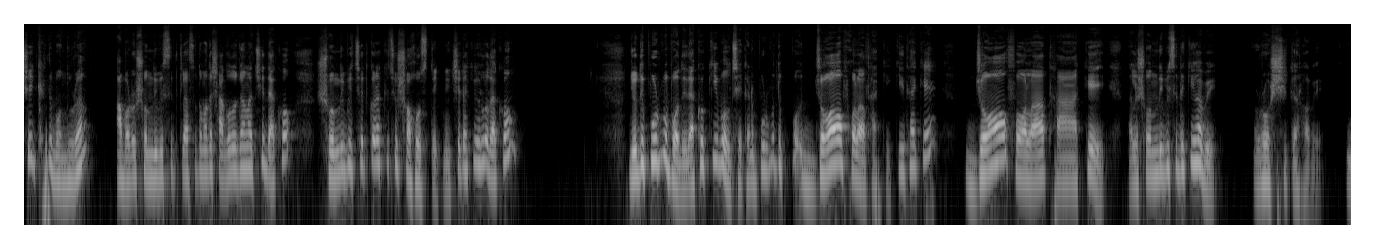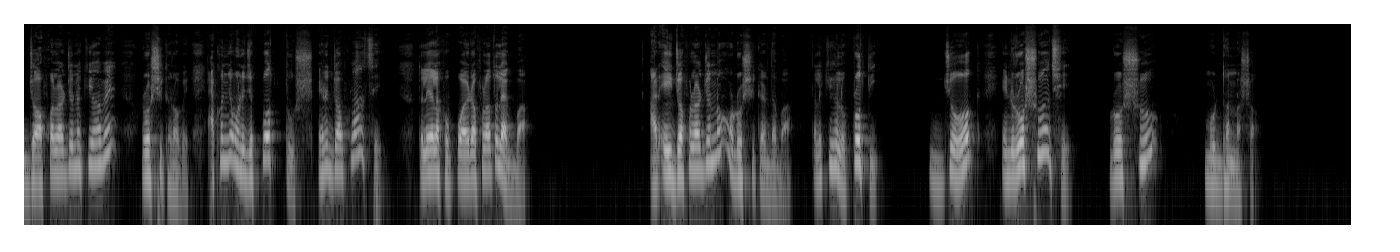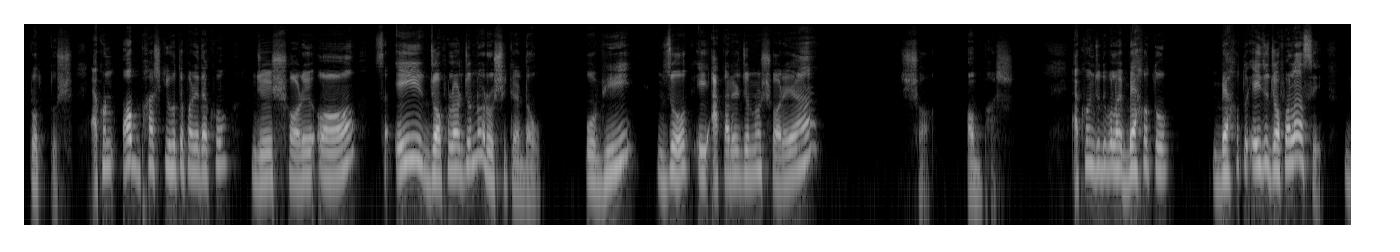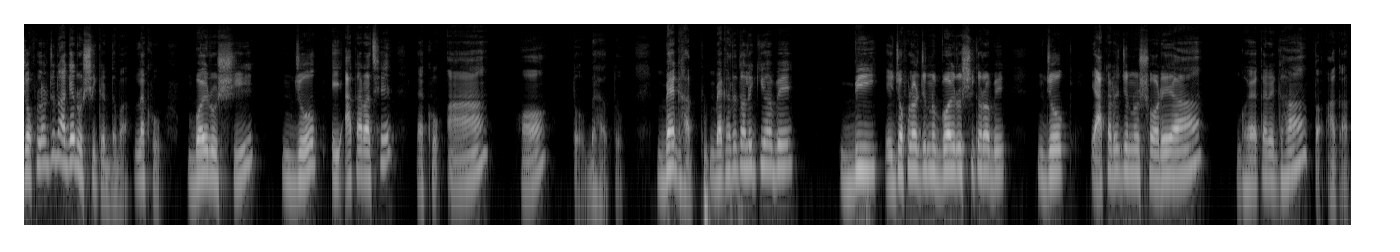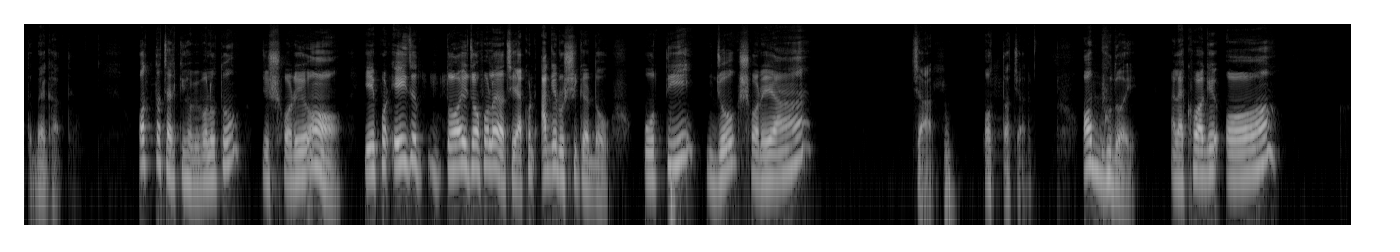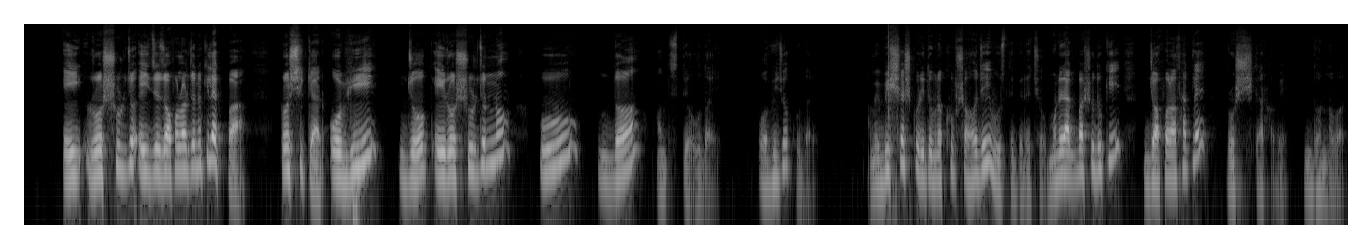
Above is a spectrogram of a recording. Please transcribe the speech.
সেই ক্ষেত্রে বন্ধুরা, আবারও সন্ধি বিচ্ছেদ ক্লাসে তোমাদের স্বাগত জানাচ্ছি। দেখো, সন্ধি বিচ্ছেদ করার কিছু সহজ টেকনিক সেটা কি হলো দেখো? যদি পূর্বপদে দেখো কি বলছে এখানে পূর্বতে জ ফলা থাকে, কি থাকে? জ ফলা থাকে। তাহলে সন্ধি বিচ্ছেদে কি হবে? রস্বীকার হবে। জ ফলার জন্য কি হবে? রস্বীকার হবে। এখন যেমন যে প্রত্যুষ এটা জ ফলা আছে? তাহলে লেখো পয়রা ফলা তো লেখবা। আর এই জফলার জন্য রস্বীকার দেবা। তাহলে কি হলো? প্রতি। যোগ এর রস্যু আছে? রস্যু মূর্ধন্য স প্রত্যুষ। এখন অভ্যাস কি হতে পারে দেখো? যে স্বরে অ এই জফলার জন্য রস্বীকার দাও। অভি যোগ এই আকারের জন্য স্বরে আ, স। অভ্যাস। এখন যদি বলা হয় ব্যাহত ব্যাহত এই যে জফলা আছে, জফলার জন্য আগে রস্বীকার দেবা। লেখো বয়রস্যি যোগ, এই আকার আছে, লেখো, আ, হ, তো, ব্যাহত। ব্যাঘাত। ব্যাঘাতে তাহলে কি হবে? বি এই জফলার জন্য বয় রস্বীকার হবে। যোগ, এই আকারের জন্য স্বরে আ ঘয় আকারে ঘা তো আঘাত, ব্যাঘাত। অত্যাচার কি হবে বলো তো? যে স্বরে অ, এরপর এই যে তয় জফলায় আছে, এখন আগে রস্বীকার দাও। অতি, যোগ স্বরে আ চার, অত্যাচার। অভ্যুদয়, আর লেখো আগে অ, এই রস্যুর জ- এই যে জফলার জন্য কি লিখবা? রস্বীকার অভি যোগ এই রস্যুর জন্য উ দ উদয়, অভিযোগ উদয়। আমি বিশ্বাস করি তোমরা খুব সহজেই বুঝতে পেরেছ। মনে রাখবা শুধু কি, জফলা থাকলে রস্বীকার হবে। ধন্যবাদ।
